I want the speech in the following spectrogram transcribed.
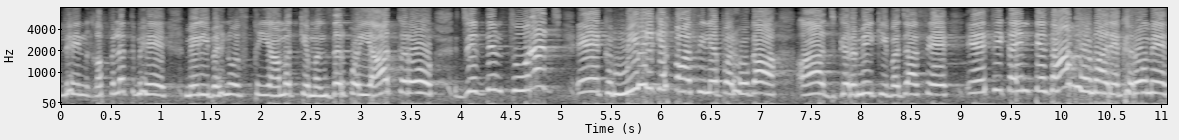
लेकिन गफलत में है, मेरी बहनों उस क़ियामत के मंजर को याद करो। जिस दिन सूरज एक मील के फासिले पर होगा, आज गर्मी की वजह से एसी का इंतज़ाम है हमारे घरों में।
